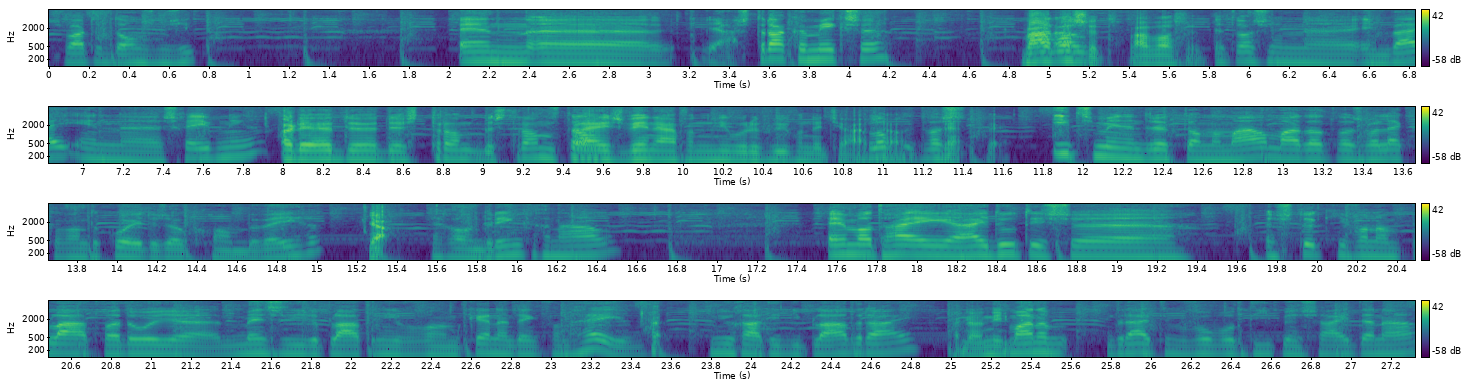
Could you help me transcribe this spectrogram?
zwarte dansmuziek. En eh, ja, strakke mixen. Waar was ook- het? Waar was het? Het was in, eh in Wij, in eh, Scheveningen. Oh, de, de, de, strand, de strandprijswinnaar van de nieuwe revue van dit jaar. Klopt, zo. het was- Ja. Iets minder druk dan normaal, maar dat was wel lekker, want dan kon je dus ook gewoon bewegen. Ja. En gewoon drinken gaan halen. En wat hij, hij doet is een stukje van een plaat, waardoor je mensen die de plaat in ieder geval van hem kennen denken van... Hé, hey, nu gaat hij die plaat draaien. Maar dan niet. Maar dan draait hij bijvoorbeeld Deep Inside daarna.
